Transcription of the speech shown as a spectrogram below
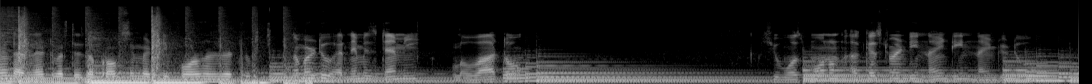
And her net worth is approximately 450. Number 2. Her name is Demi Lovato. She was born on August 20, 1992.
